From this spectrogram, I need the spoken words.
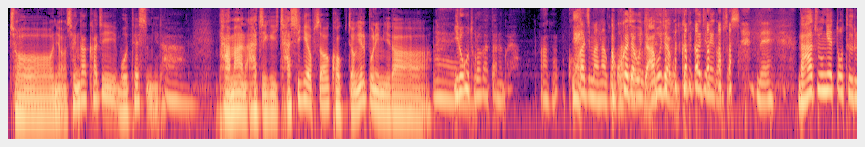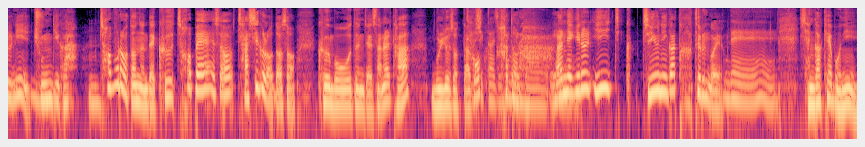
전혀 생각하지 못했습니다. 다만 아직 자식이 없어 걱정일 뿐입니다. 네. 이러고 돌아갔다는 거야. 아, 거까지만 네. 하고. 아, 거까지 하고 이제 아버지하고 그때까지 내가 없었어. 네. 나중에 또 들으니 음. 중기가 음. 첩을 얻었는데 그 첩에서 자식을 얻어서 그 모든 재산을 다 물려줬다고 하더라. 예. 라는 얘기를 이 지은이가 다 들은 거예요. 네. 생각해 보니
